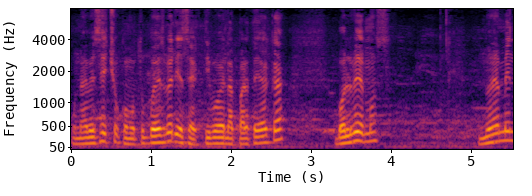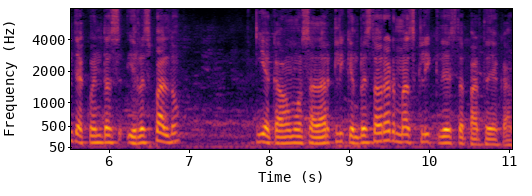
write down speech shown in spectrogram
Una vez hecho, como tú puedes ver, ya se activó en la parte de acá. Volvemos nuevamente a cuentas y respaldo. Y acá vamos a dar clic en restaurar más clic de esta parte de acá.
